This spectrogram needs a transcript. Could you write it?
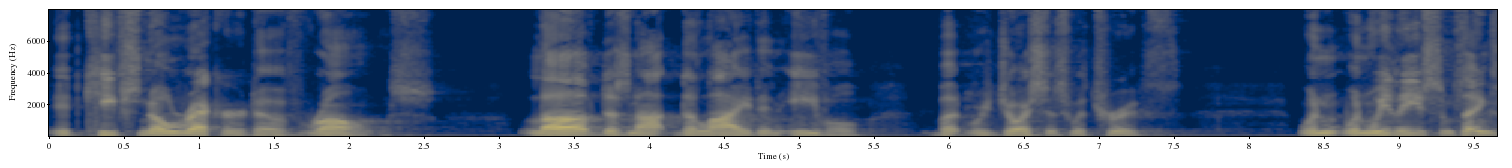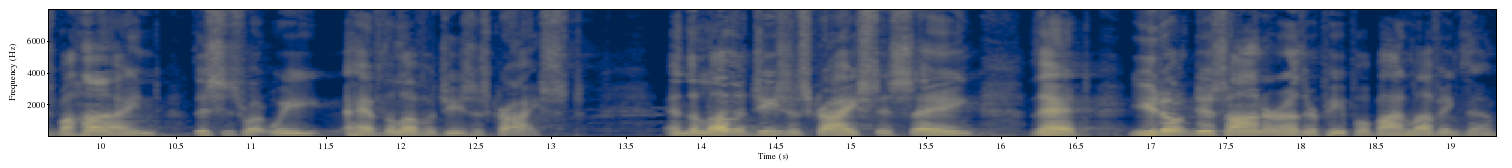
It keeps no record of wrongs. Love does not delight in evil, but rejoices with truth. When, when we leave some things behind, this is what we have the love of Jesus Christ. And the love of Jesus Christ is saying that you don't dishonor other people by loving them.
